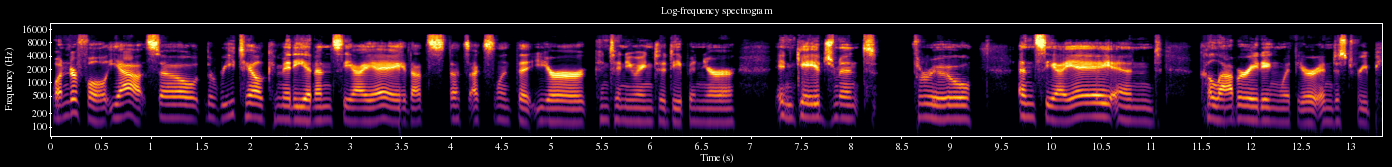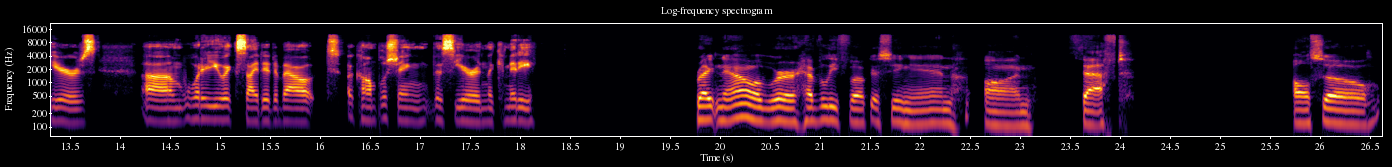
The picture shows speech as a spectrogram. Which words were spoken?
Wonderful. Yeah. So the retail committee at NCIA, that's that's excellent that you're continuing to deepen your engagement through NCIA and collaborating with your industry peers. Um, what are you excited about accomplishing this year in the committee? Right now, we're heavily focusing in on theft, also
